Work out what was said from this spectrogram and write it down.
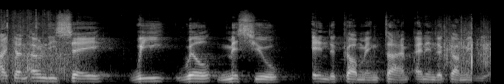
I can only say we will miss you in the coming time and in the coming years.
